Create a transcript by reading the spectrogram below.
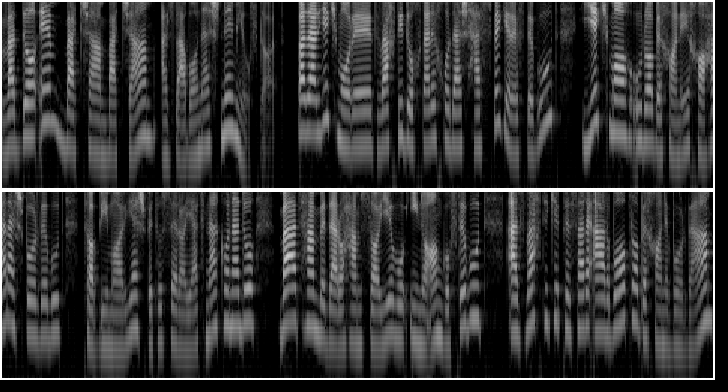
و دائم بچم بچم از زبانش نمی افتاد. و در یک مورد وقتی دختر خودش حسبه گرفته بود یک ماه او را به خانه خواهرش برده بود تا بیماریش به تو سرایت نکند و بعد هم به در و همسایه و این و آن گفته بود از وقتی که پسر ارباب را به خانه بردم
